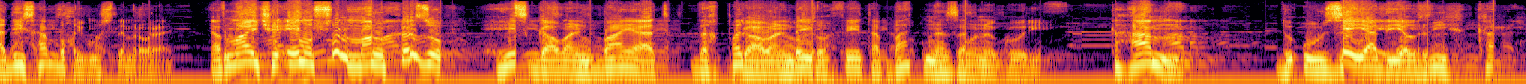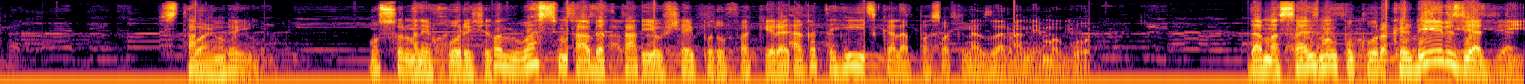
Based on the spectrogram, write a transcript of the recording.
حدیث هم بخاری مسلم راوړی فرمایي چې ای مسلمانو ښځو هیڅ ګاونډ باید د خپل ګاونډۍ تحفې ته بد نظر ونه ګوري که هم د اوزې یا د یو زوی ښکر ستا ګاونډۍ مسلمانې خورې چې خپل وس مطابق تا یو شی په تحفه کې هغه ته هیڅکله په سپک نظر باندې مه ګوره دا مسایل زموږ په کور کې ډېر زیات دي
